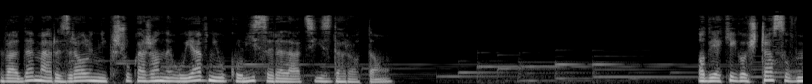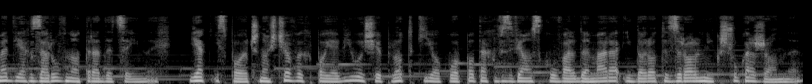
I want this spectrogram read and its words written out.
Waldemar z Rolnik szuka żony ujawnił kulisy relacji z Dorotą. Od jakiegoś czasu w mediach zarówno tradycyjnych, jak i społecznościowych pojawiły się plotki o kłopotach w związku Waldemara i Doroty z Rolnik szuka żony.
